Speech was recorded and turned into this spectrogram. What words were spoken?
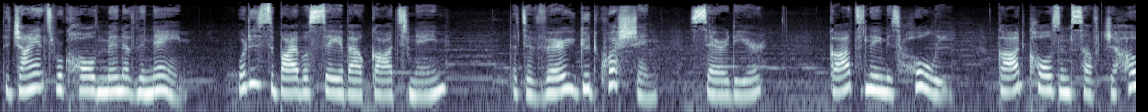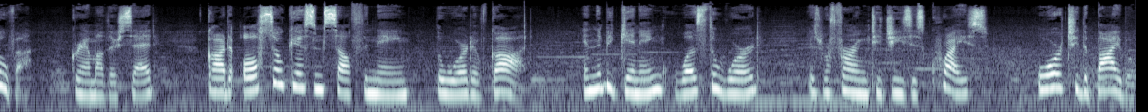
The giants were called men of the name. What does the Bible say about God's name? That's a very good question, Sarah dear. God's name is holy. God calls himself Jehovah, grandmother said. God also gives himself the name the Word of God. In the beginning was the Word, is referring to Jesus Christ, or to the Bible,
